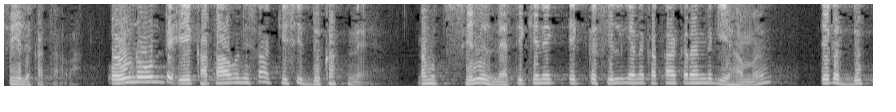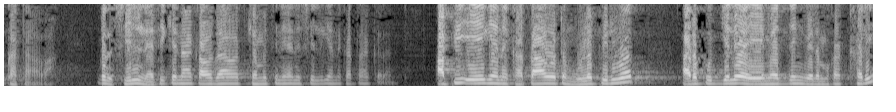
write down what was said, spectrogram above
සීල කතාවක්. ඔවුනොවුන්ට ඒ කතාව නිසා කිසි දුකක් නැහැ. නමුත් සිල් නැති කෙනෙක් එක්ක සිල් ගැන කතා කරන්න ගියහම ඒක දුක් කතාවක්. මොකද සිල් නැති කෙනා කවදාවත් කැමති නෑනේ සිල් ගැන කතා කරන්න. අපි ඒ ගැන කතාවට මුල පිරුවත් අර පුජ්‍යලයා ඒ මැද්දෙන් වෙන මොකක් හරි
